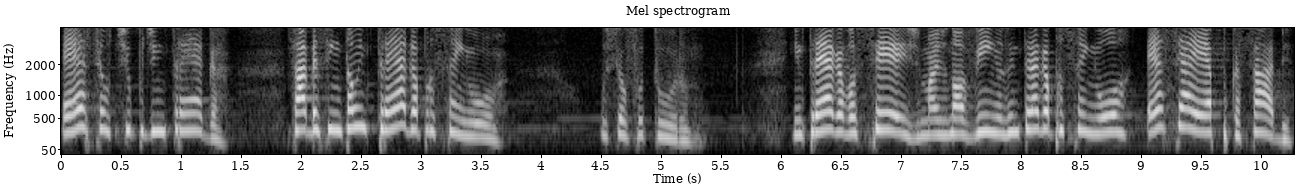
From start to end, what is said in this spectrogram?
Esse é o tipo de entrega. Sabe assim, então entrega para o Senhor o seu futuro. Entrega vocês, mais novinhos, entrega para o Senhor. Essa é a época, sabe?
